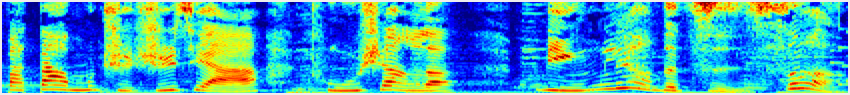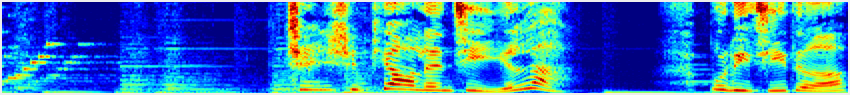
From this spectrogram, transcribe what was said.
把大拇指指甲涂上了明亮的紫色，真是漂亮极了。布里吉德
